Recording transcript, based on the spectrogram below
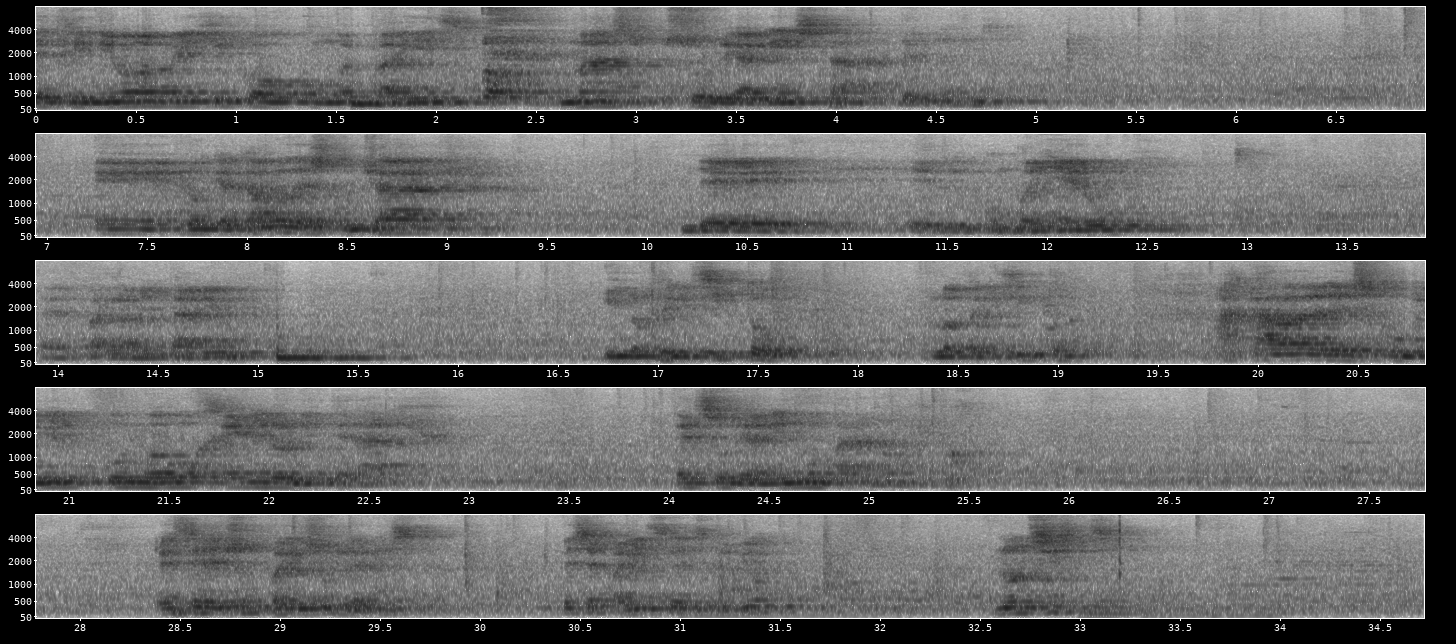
definió a México como el país más surrealista del mundo. Eh, lo que acabo de escuchar del compañero eh, parlamentario, y lo felicito, lo felicito, acaba de descubrir un nuevo género literario, el surrealismo paranoico. Ese es un país surrealista. Ese país se describió. No existe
